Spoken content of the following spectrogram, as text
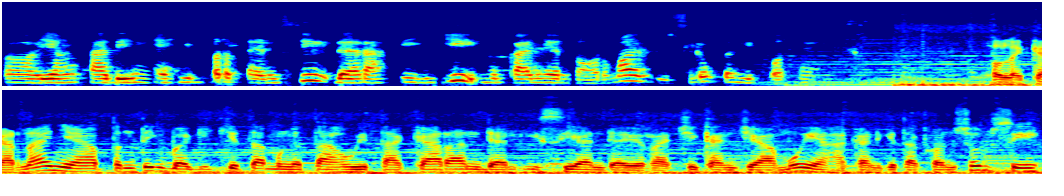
uh, yang tadinya hipertensi darah tinggi bukannya normal justru ke hipotensi. Oleh karenanya, penting bagi kita mengetahui takaran dan isian dari racikan jamu yang akan kita konsumsi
